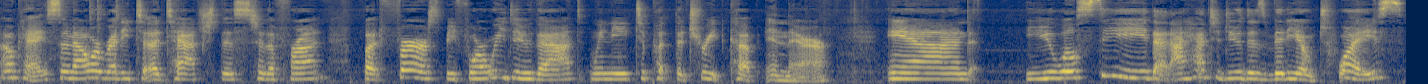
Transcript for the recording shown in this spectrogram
Okay, so now we're ready to attach this to the front. But first, before we do that, we need to put the treat cup in there. And you will see that I had to do this video twice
